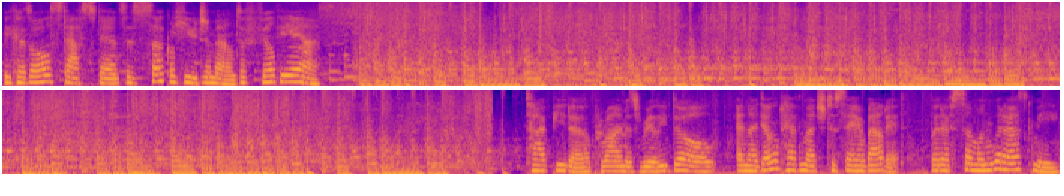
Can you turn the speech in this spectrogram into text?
because all staff stances suck a huge amount of filthy ass. Tipedo Prime is really dull, and I don't have much to say about it. But if someone would ask me,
